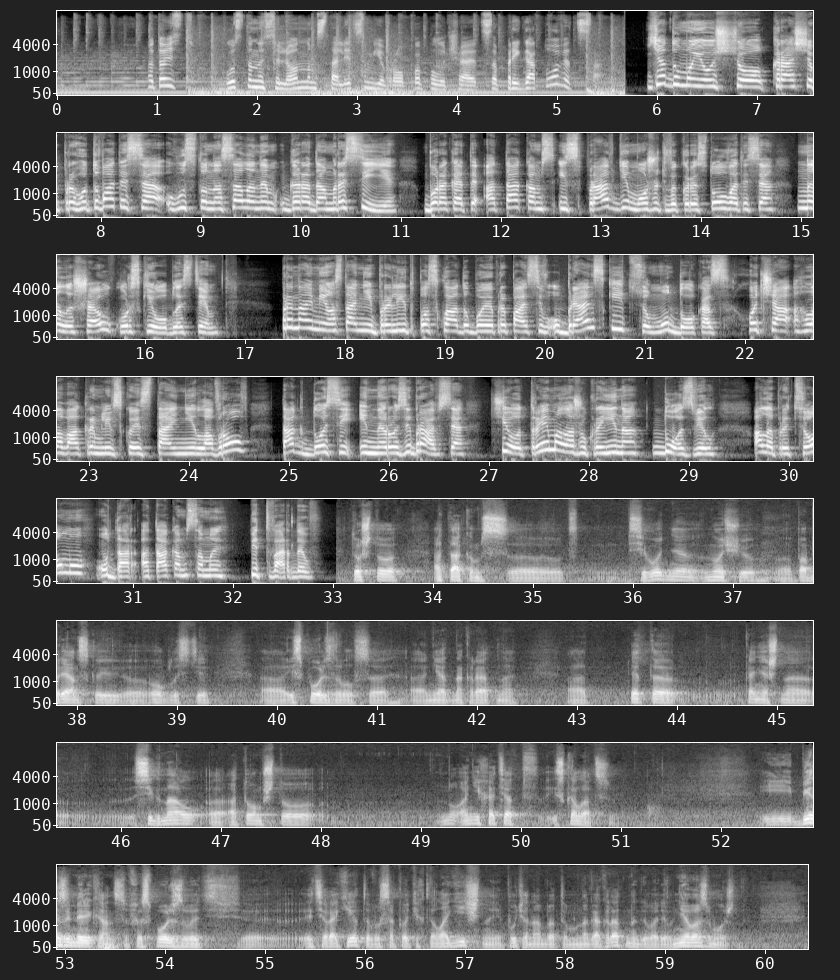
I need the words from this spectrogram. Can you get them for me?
Ну, то есть густонаселенным столицам Европы, получается, приготовиться Я думаю, що краще приготуватися густонаселеним городам Росії, бо ракети Атакамс і справді можуть використовуватися не лише у Курській області. Принаймні, останній приліт по складу боєприпасів у Брянській цьому доказ. Хоча глава кремлівської стайні Лавров так досі і не розібрався, чи отримала ж Україна дозвіл. Але при цьому удар атакамсами підтвердив. То, что атакам с, э, вот сегодня ночью э, по Брянской э, области э, использовался неоднократно, это, конечно, сигнал о том, что ну, они хотят эскалацию. И без американцев использовать эти ракеты высокотехнологичные, Путин об этом многократно говорил, невозможно.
